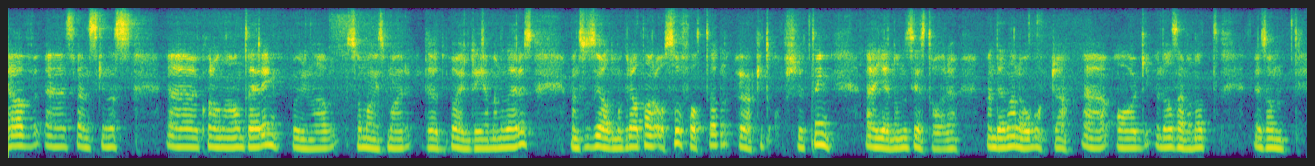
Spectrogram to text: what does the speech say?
av eh, svenskenes eh, koronahåndtering pga. så mange som har dødd på eldrehjemmene deres. Men Sosialdemokratene har også fått en øket oppslutning eh, gjennom det siste året. Men den er nå borte. Eh, og da ser man at liksom, Eh,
